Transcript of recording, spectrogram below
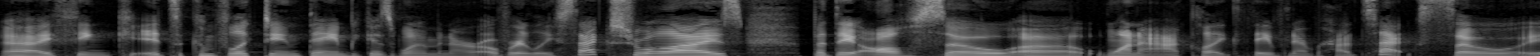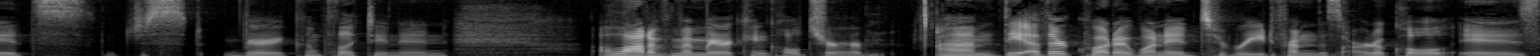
I think it's a conflicting thing because women are overly sexualized, but they also uh, want to act like they've never had sex. So it's just very conflicting in a lot of American culture. Um, the other quote I wanted to read from this article is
